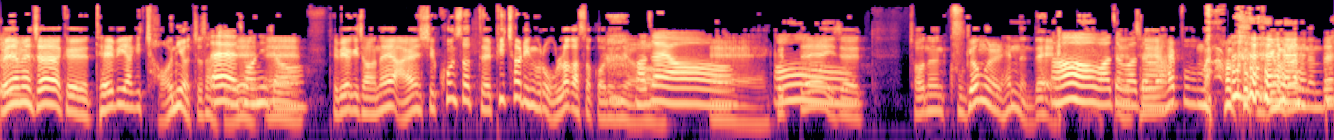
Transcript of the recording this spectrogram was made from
왜냐면 제가 그 데뷔하기 전이었죠 사실. 네, 전이죠. 예. 데뷔하기 전에 아연 씨 콘서트에 피처링으로 올라갔었거든요. 맞아요. 예. 그때 어. 이제 저는 구경을 했는데. 어, 맞아, 예, 맞아. 제할 부분만 하고 구경을 했는데,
